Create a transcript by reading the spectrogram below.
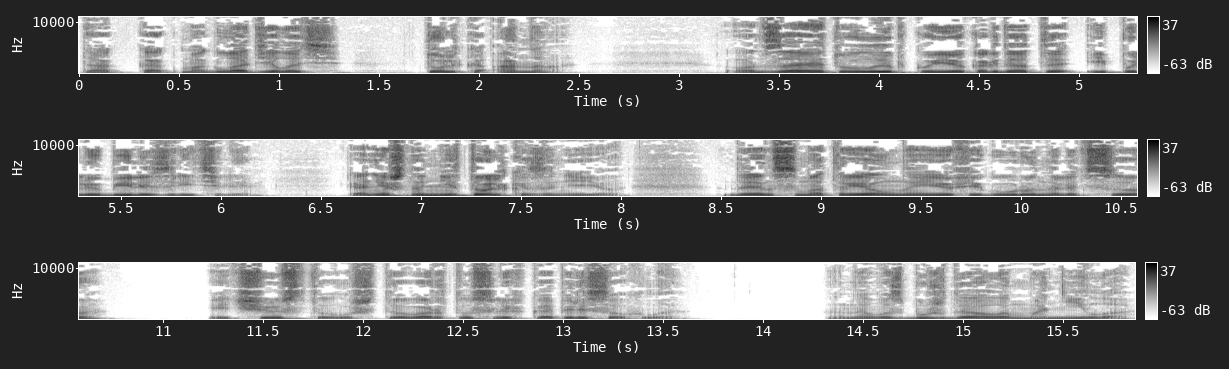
так как могла делать только она. Вот за эту улыбку ее когда-то и полюбили зрители. Конечно, не только за нее. Дэн смотрел на ее фигуру, на лицо и чувствовал, что во рту слегка пересохло. Она возбуждала, манила,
